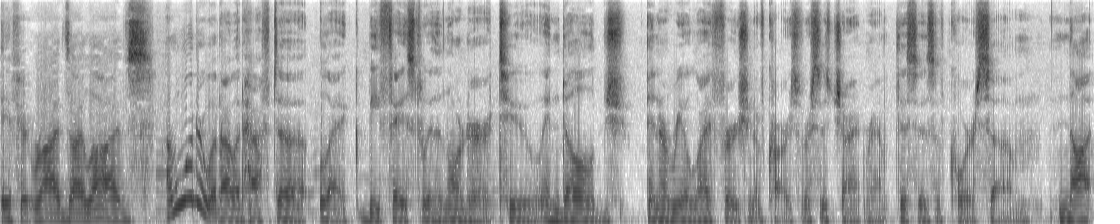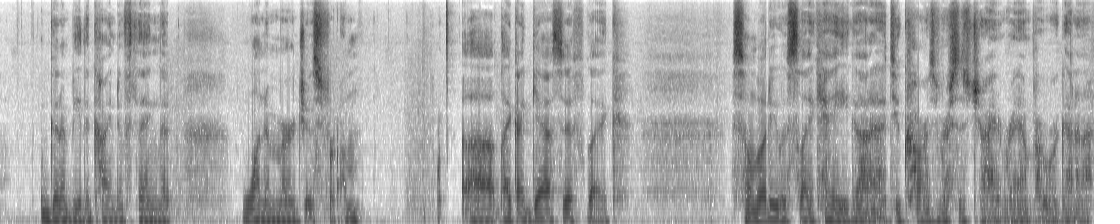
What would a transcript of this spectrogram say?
if it rides I lives, I wonder what I would have to like be faced with in order to indulge in a real life version of Cars versus Giant Ramp. This is, of course, um, not going to be the kind of thing that one emerges from. Uh, like, I guess if, like, somebody was like, hey, you gotta do Cars versus Giant Ramp or we're gonna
